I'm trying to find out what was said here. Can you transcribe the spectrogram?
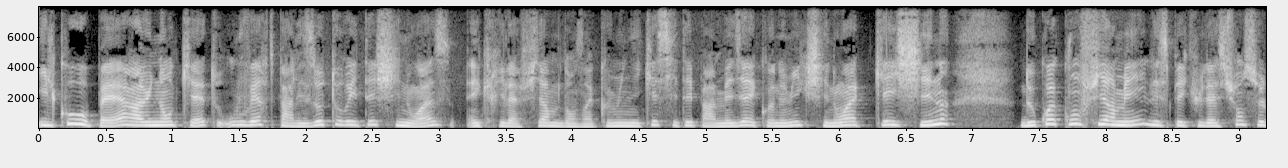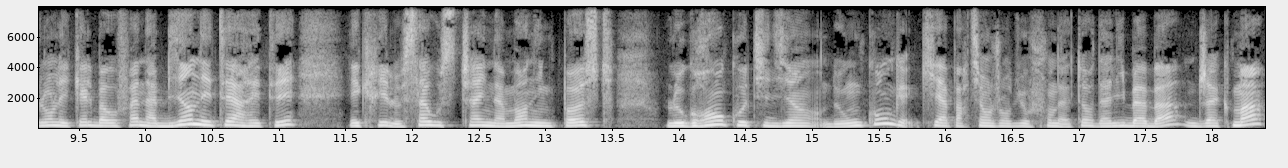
Il coopère à une enquête ouverte par les autorités chinoises, écrit la firme dans un communiqué cité par le média économique chinois Keishin. De quoi confirmer les spéculations selon lesquelles Baofan a bien été arrêté, écrit le South China Morning Post, le grand quotidien de Hong Kong, qui appartient aujourd'hui au fondateur d'Alibaba, Jack Ma.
